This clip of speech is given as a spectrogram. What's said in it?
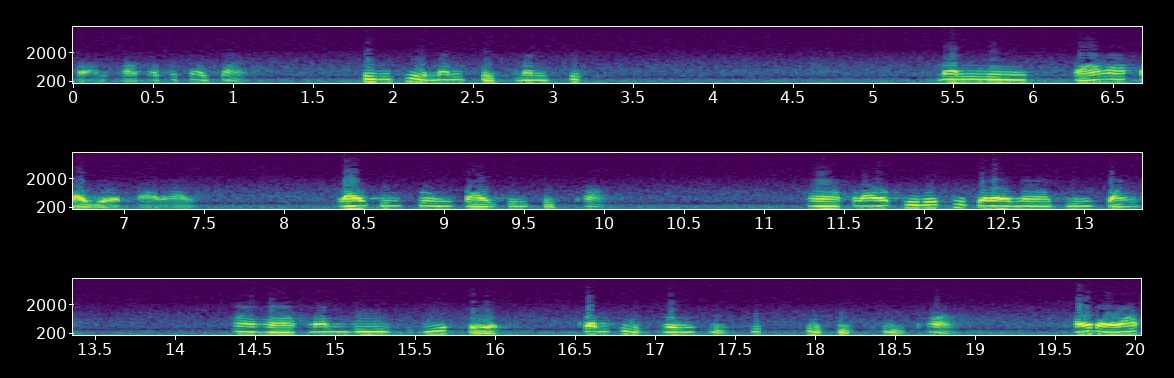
สอนของพระพุทธเจ้าสิ่งที่มันติดมันคิด มันมีสาระประโยชน์อะไร เราจึงปรุงไปจึงติดข้องหากเราที่นิพพานาจริงจังถ้าหากมันดีวิเศษคนที่ปรุงที่คิดที่ติดที่ข้องเขาได้รับ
